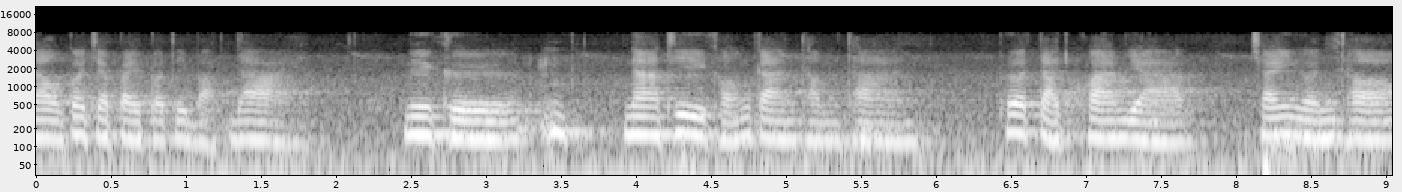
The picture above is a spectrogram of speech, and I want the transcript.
เราก็จะไปปฏิบัติได้ นี่คือหน้าที่ของการทำทาน เพื่อตัดความอยากใช้เงินทอง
